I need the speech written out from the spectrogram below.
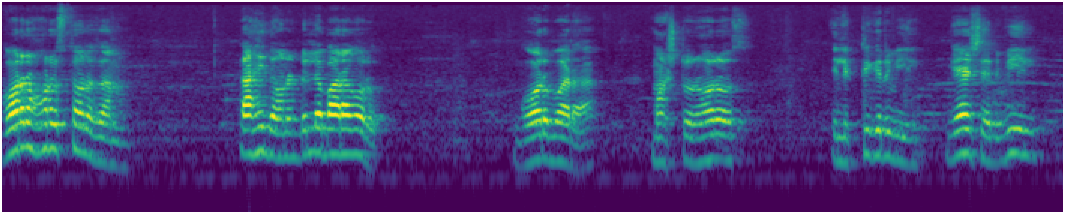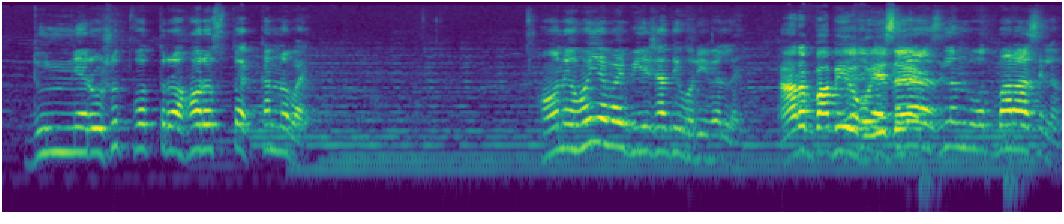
ঘরের খরচ তো না জান। তাহি অনেক দিলে বাড়া ঘরত। ঘর ভাড়া মাস্টার খরচ ইলেকট্রিকের বিল গ্যাসের বিল দুনিয়ার ওষুধপত্র খরচ তো একান্ন ভাই। হনে হইয়া ভাই বিয়ে শাদি করি ফেলাই আর ভাবি হয়ে যায়। আসলাম বহুত ভালো আছিলাম।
